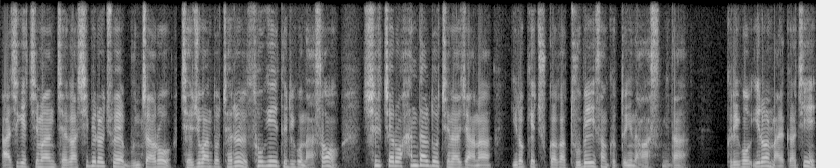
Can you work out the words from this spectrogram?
아시겠지만 제가 11월 초에 문자로 제주 반도체를 소개해 드리고 나서 실제로 한 달도 지나지 않아 이렇게 주가가 두 배 이상 급등이 나왔습니다. 그리고 1월 말까지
